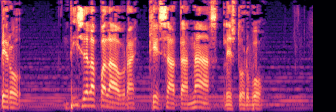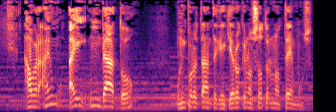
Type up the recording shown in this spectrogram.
Pero dice la palabra que Satanás le estorbó. Ahora, hay un, hay un dato muy importante que quiero que nosotros notemos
